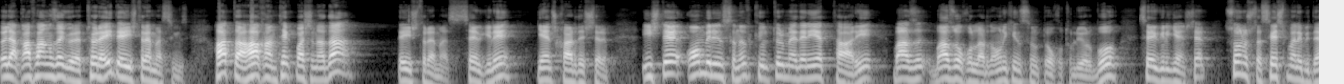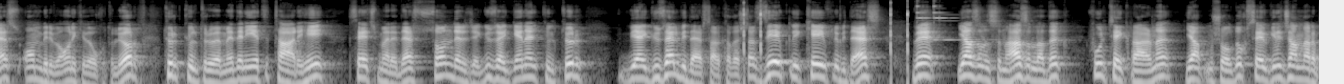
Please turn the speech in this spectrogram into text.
Öyle kafanıza göre töreyi değiştiremezsiniz. Hatta Hakan tek başına da değiştiremez sevgili genç kardeşlerim. İşte 11. sınıf kültür medeniyet tarihi bazı bazı okullarda 12. sınıfta okutuluyor bu. Sevgili gençler sonuçta seçmeli bir ders 11 ve 12'de okutuluyor. Türk kültürü ve medeniyeti tarihi seçmeli ders. Son derece güzel genel kültür ve güzel bir ders arkadaşlar. Zevkli, keyifli bir ders ve yazılısını hazırladık. Full tekrarını yapmış olduk sevgili canlarım.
